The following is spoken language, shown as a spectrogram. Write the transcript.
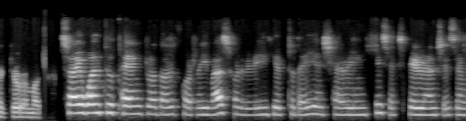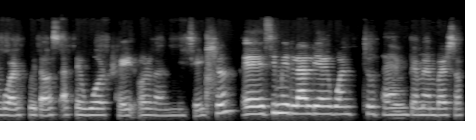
Thank you very much. So I want to thank Rodolfo Rivas for being here today and sharing his experiences and work with us at the World Trade Organization. Uh, similarly, I want to thank the members of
